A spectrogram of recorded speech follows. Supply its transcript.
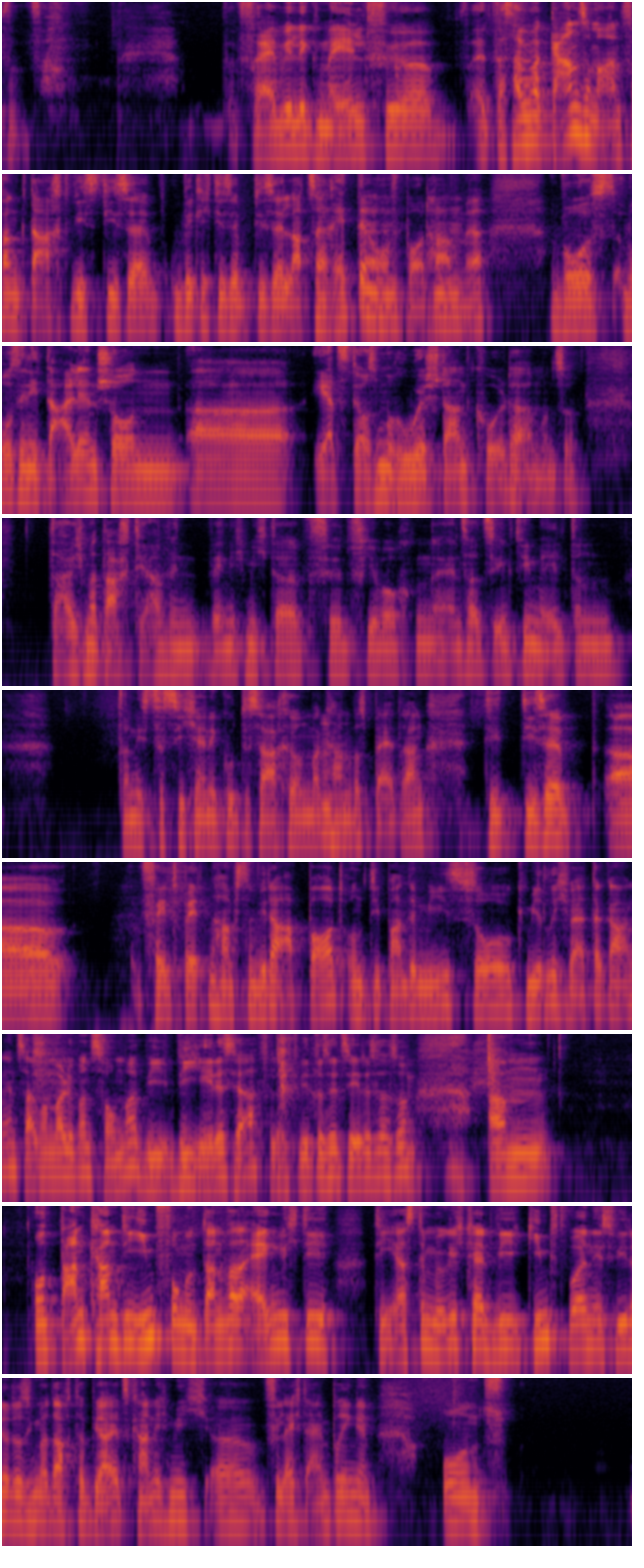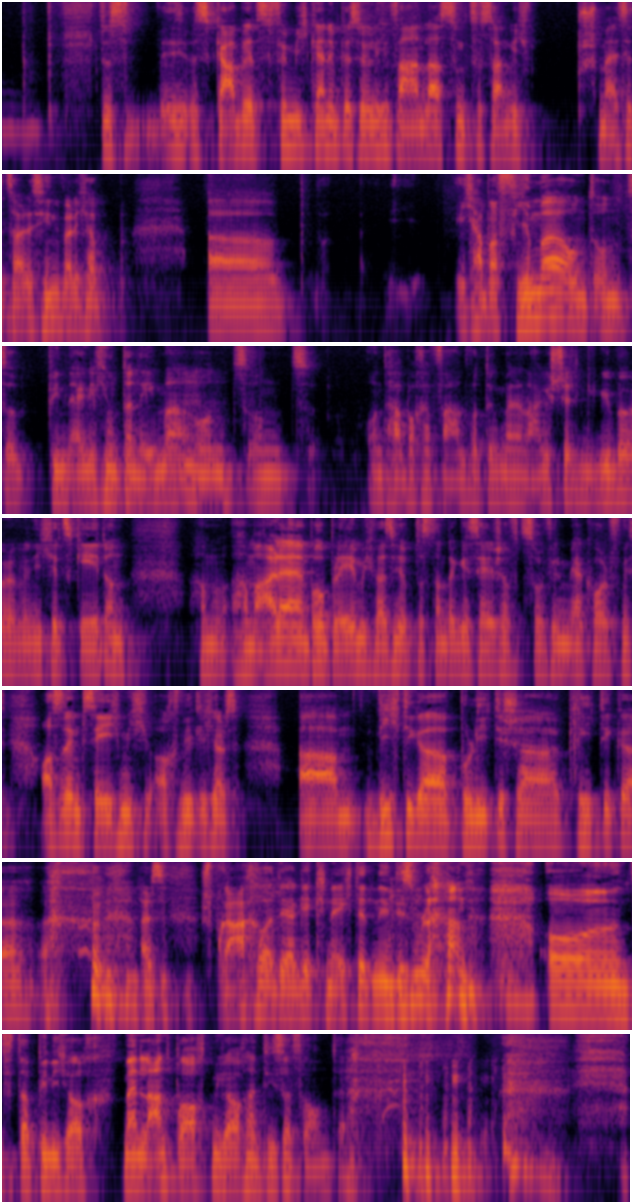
freiwillig mailt für, das habe ich mir ganz am Anfang gedacht, wie es diese, wirklich diese, diese Lazarette mhm. aufgebaut haben, mhm. ja, wo es in Italien schon äh, Ärzte aus dem Ruhestand geholt haben und so da habe ich mir gedacht, ja, wenn, wenn ich mich da für vier Wochen Einsatz irgendwie melde, dann, dann ist das sicher eine gute Sache und man mhm. kann was beitragen. Die, diese äh, Feldbetten haben es dann wieder abbaut und die Pandemie ist so gemütlich weitergegangen, sagen wir mal über den Sommer, wie, wie jedes Jahr, vielleicht wird das jetzt jedes Jahr so. Ähm, und dann kam die Impfung und dann war eigentlich die, die erste Möglichkeit, wie geimpft worden ist, wieder, dass ich mir gedacht habe, ja, jetzt kann ich mich äh, vielleicht einbringen. Und das, es gab jetzt für mich keine persönliche Veranlassung zu sagen, ich schmeiße jetzt alles hin, weil ich habe äh, ich habe eine Firma und, und bin eigentlich Unternehmer mhm. und, und, und habe auch eine Verantwortung meinen Angestellten gegenüber, weil wenn ich jetzt gehe, dann haben, haben alle ein Problem. Ich weiß nicht, ob das dann der Gesellschaft so viel mehr geholfen ist. Außerdem sehe ich mich auch wirklich als ähm, wichtiger politischer Kritiker, als Sprachrohr der Geknechteten in diesem Land. Und da bin ich auch, mein Land braucht mich auch an dieser Front.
